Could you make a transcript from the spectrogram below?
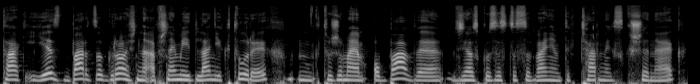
Tak, i jest bardzo groźne, a przynajmniej dla niektórych, którzy mają obawy w związku ze stosowaniem tych czarnych skrzynek.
